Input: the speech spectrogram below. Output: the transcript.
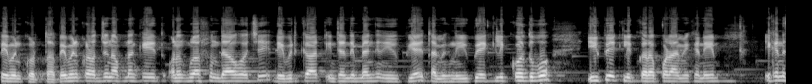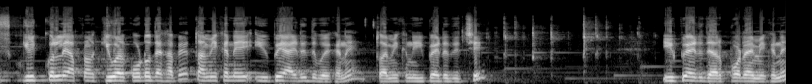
পেমেন্ট করতে হবে। পেমেন্ট করার জন্য আপনাকে অনেকগুলো অপশন দেওয়া হয়েছে debit card internet banking UPI তো আমি এখানে ইউপিআই ক্লিক করে দেবো। ইউপিআই ক্লিক করার পরে আমি এখানে এখানে ক্লিক করলে আপনার কিউআর কোডও দেখাবে, তো আমি এখানে ইউপিআই আইডি দেবো এখানে, তো আমি এখানে ইউপিআই আইডি দিচ্ছি। ইউপিআই আইডি দেওয়ার পরে আমি এখানে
